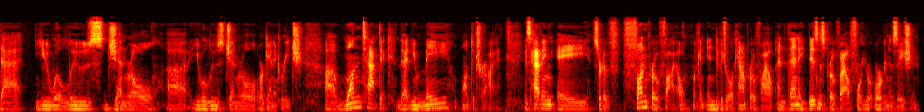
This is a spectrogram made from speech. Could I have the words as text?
that you will lose general, uh, you will lose general organic reach. Uh, one tactic that you may want to try is having a sort of fun profile, like an individual account profile, and then a business profile for your organization.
